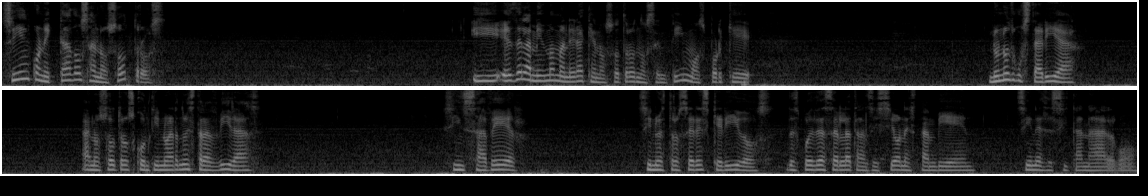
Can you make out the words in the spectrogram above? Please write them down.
siguen conectados a nosotros. Y es de la misma manera que nosotros nos sentimos, porque no nos gustaría a nosotros continuar nuestras vidas sin saber si nuestros seres queridos, después de hacer la transición, están bien, si necesitan algo.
